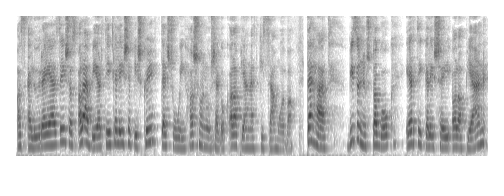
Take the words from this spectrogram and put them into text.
az előrejelzés, az alábbi értékelések és könyvtesói hasonlóságok alapján lett kiszámolva. Tehát bizonyos tagok értékelései alapján,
